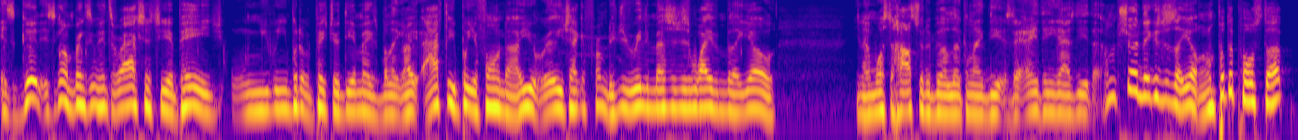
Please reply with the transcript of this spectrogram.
it's good. It's gonna bring some interactions to your page when you when you put up a picture of DMX. But like, are- after you put your phone down, are you really checking from? Did you really message his wife and be like, yo, you know, what's the hospital bill looking like? Is there anything you guys need? I'm sure niggas just like, yo, I'm gonna put the post up.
